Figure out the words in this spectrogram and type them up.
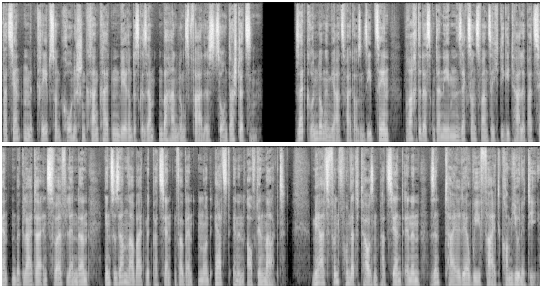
Patienten mit Krebs und chronischen Krankheiten während des gesamten Behandlungspfades zu unterstützen. Seit Gründung im Jahr 2017 brachte das Unternehmen 26 digitale Patientenbegleiter in zwölf Ländern in Zusammenarbeit mit Patientenverbänden und Ärztinnen auf den Markt. Mehr als 500.000 Patientinnen sind Teil der WeFight Community.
